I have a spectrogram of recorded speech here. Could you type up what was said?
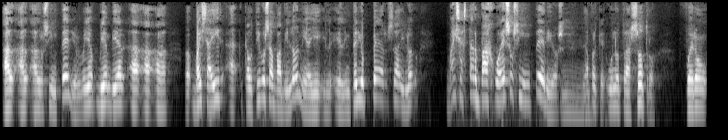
a, los imperios. Voy a, enviar a, vais a ir cautivos a Babilonia y, el imperio persa y luego vais a estar bajo esos imperios, mm. porque uno tras otro fueron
